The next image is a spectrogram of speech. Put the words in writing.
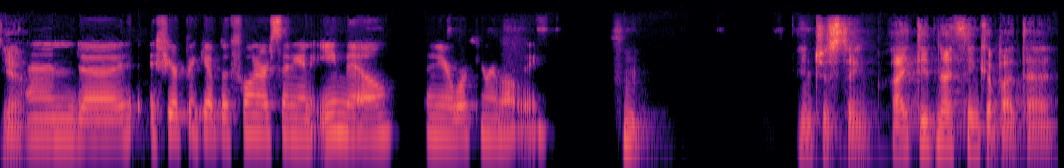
Yeah. And uh, if you're picking up the phone or sending an email, then you're working remotely. Hmm. Interesting. I did not think about that.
